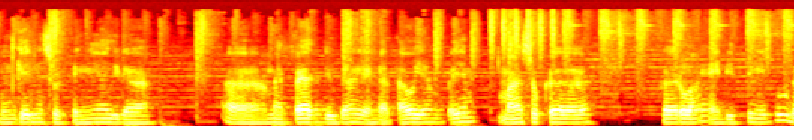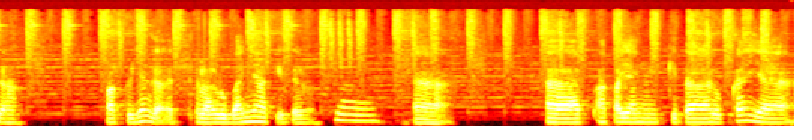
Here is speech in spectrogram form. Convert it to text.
mungkin syutingnya juga eh, mepet juga ya nggak tahu ya makanya masuk ke ke ruang editing itu udah waktunya nggak terlalu banyak gitu Hmm. Nah, eh, apa yang kita lakukan ya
